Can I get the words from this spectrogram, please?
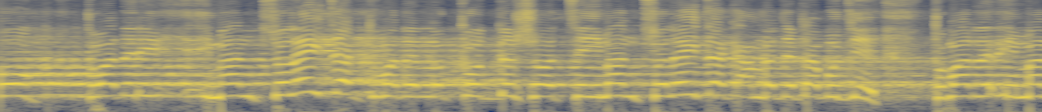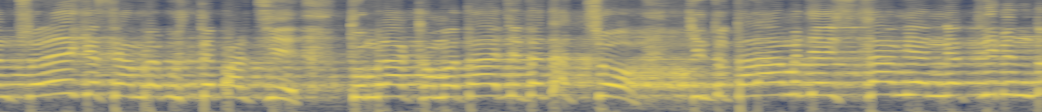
হোক, তোমাদের ইমান চলেই যাক, তোমাদের লক্ষ্য উদ্দেশ্য হচ্ছে ইমান চলেই যাক, আমরা যেটা বুঝি, তোমাদের ইমান চলেই গেছে, আমরা বুঝতে পারছি। তোমরা ক্ষমতায় যেতে চাচ্ছ, কিন্তু তারা আমাদের ইসলামিয়ার নেতৃবৃন্দ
